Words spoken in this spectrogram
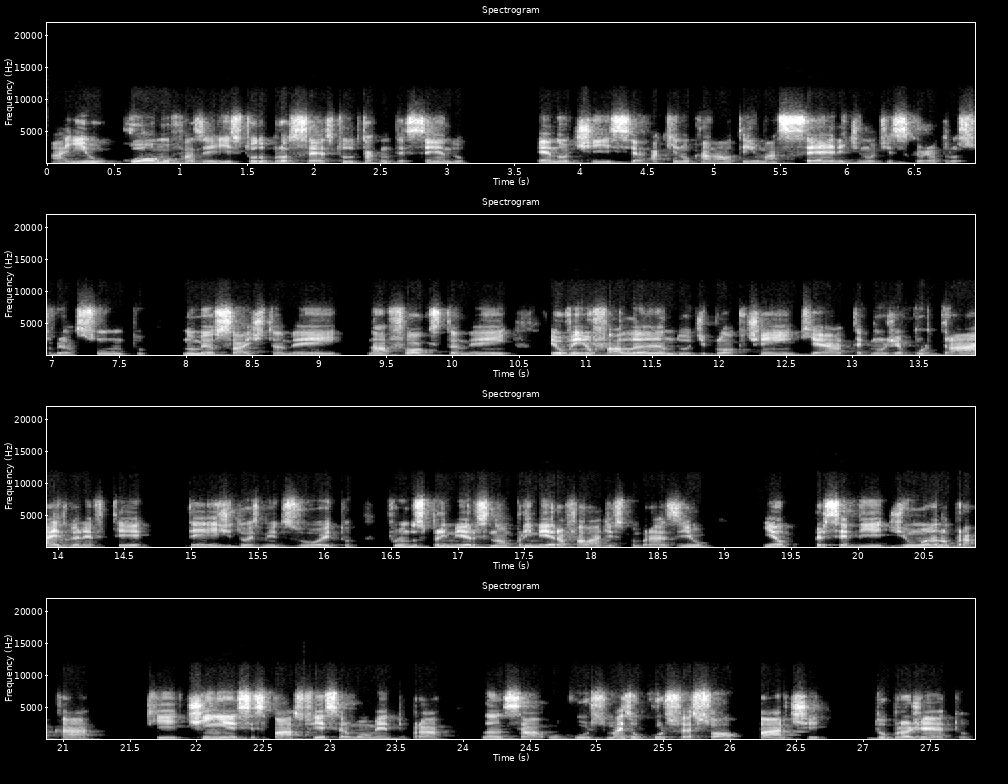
Aí o como fazer isso, todo o processo, tudo que está acontecendo, é notícia. Aqui no canal tem uma série de notícias que eu já trouxe sobre o assunto, no meu site também, na Fox também. Eu venho falando de blockchain, que é a tecnologia por trás do NFT, desde 2018. Fui um dos primeiros, se não o primeiro, a falar disso no Brasil. E eu percebi, de um ano para cá, que tinha esse espaço e esse era o momento para lançar o curso. Mas o curso é só parte do projeto,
